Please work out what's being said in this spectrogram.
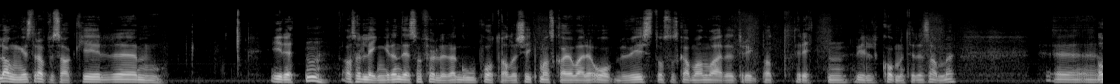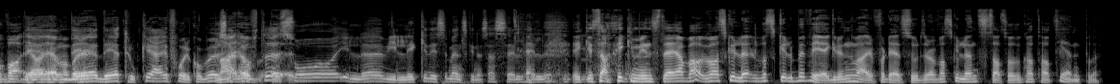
lange straffesaker eh, i retten, altså lenger enn det som følger av god påtaleskikk. Man skal jo være overbevist, og så skal man være trygg på at retten vil komme til det samme. Eh, hva, det, ja, bare... det, det, tror ikke jeg forekommer Nei, særlig ofte. Så ille vil ikke disse menneskene seg selv heller. ikke, sant, ikke minst det. Ja, hva, hva, skulle, hva skulle beveggrunnen være for det, Sordra? Hva skulle en statsadvokat ha igjen på det?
